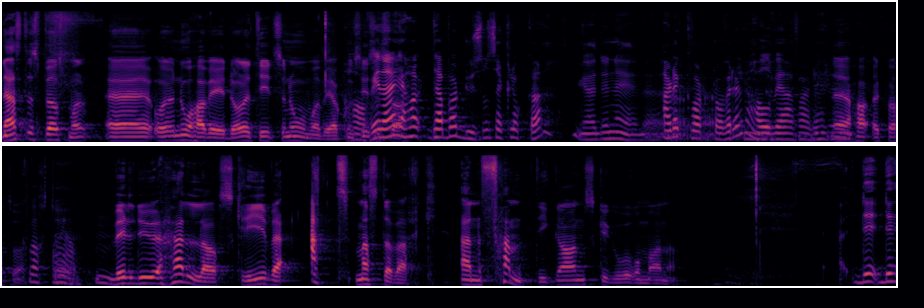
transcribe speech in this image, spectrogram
Neste spørsmål. Eh, og nå har vi dårlig tid, så nå må vi ha konsise vi det? Har, det er bare du som ser klokka. Ja, den er, Er det kvart over eller halv vi er ferdig? Eh, kvart over. Kvart Å, ja. over. Mm. Vil du heller skrive ett mesterverk enn 50 ganske gode romaner? Det, det,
